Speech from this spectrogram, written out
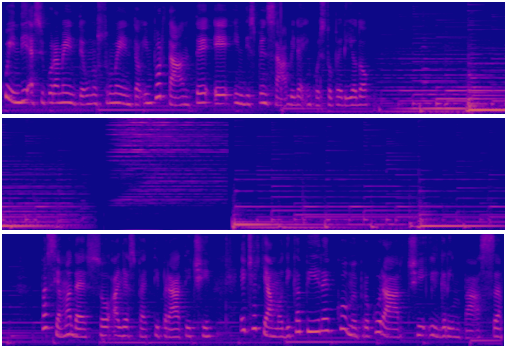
Quindi è sicuramente uno strumento importante e indispensabile in questo periodo. Passiamo adesso agli aspetti pratici e cerchiamo di capire come procurarci il Green Pass.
